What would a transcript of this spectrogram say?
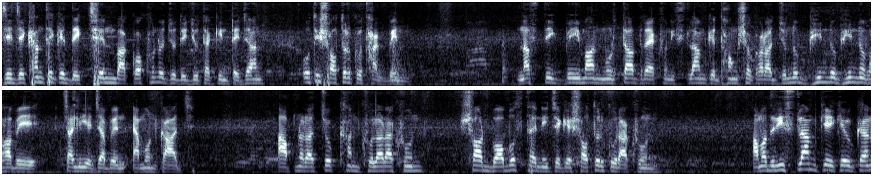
যে যেখান থেকে দেখছেন বা কখনো যদি জুতা কিনতে যান, অতি সতর্ক থাকবেন। নাস্তিক, বেঈমান, মুরতাদরা এখন ইসলামকে ধ্বংস করার জন্য ভিন্ন ভিন্নভাবে চালিয়ে যাবেন এমন কাজ। আপনারা চোখ খান খোলা রাখুন, সর্ব অবস্থায় নিজেকে সতর্ক রাখুন। আমাদের ইসলামকে কেউ কেন,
